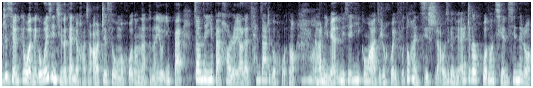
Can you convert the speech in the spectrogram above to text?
之前给我那个微信群的感觉好像哦，这次我们活动呢可能有一百将近一百号人要来参加这个活动，然后里面那些义工啊就是回复都很及时啊，我就感觉哎这个活动前期那种。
